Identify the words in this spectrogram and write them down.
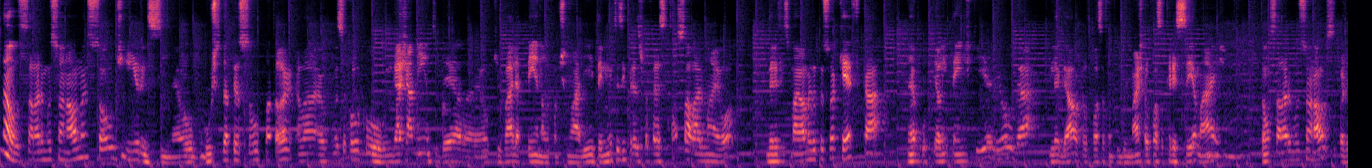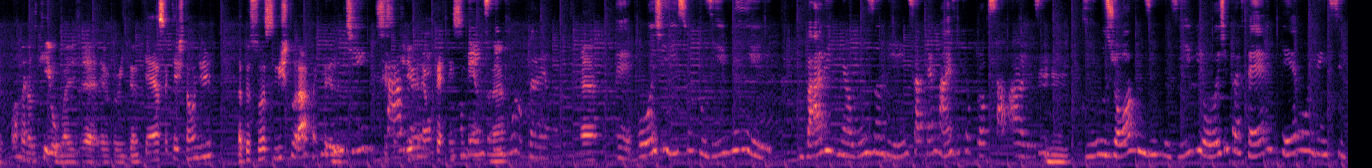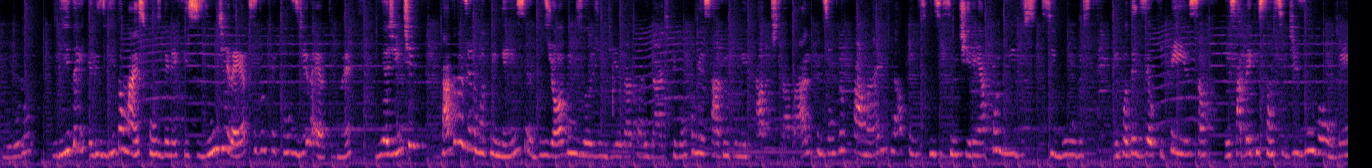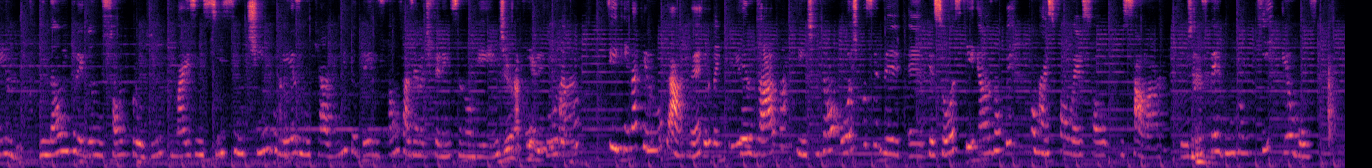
Não, o salário emocional não é só o dinheiro em si, né? O custo da pessoa, o quanto ela, ela, é o que você colocou, o engajamento dela, é o que vale a pena ela continuar ali. Tem muitas empresas que oferecem um salário maior, um benefício maior, mas a pessoa quer ficar, né? Porque ela entende que ali é um lugar legal, que ela possa contribuir mais, que ela possa crescer mais. Uhum. Então, o salário emocional, você pode falar melhor do que eu, mas é, eu, eu, entendo que é essa questão de da pessoa se misturar com a empresa. Se sentir é um pertencimento, né? para ela. É. é. Hoje, isso, inclusive, vale em alguns ambientes até mais do que o próprio salário. Assim. Uhum. E os jovens, inclusive, hoje preferem ter um ambiente seguro. Lidem, eles lidam mais com os benefícios indiretos do que com os diretos, né? E a gente está trazendo uma tendência dos jovens hoje em dia da atualidade que vão começar a vir para o mercado de trabalho, que eles vão preocupar mais realmente em se sentirem acolhidos, seguros, em poder dizer o que pensam, em saber que estão se desenvolvendo e não entregando só um produto, mas em si sentindo mesmo que a vida deles estão fazendo a diferença no ambiente, na cultura fiquem naquele lugar, né? Exatamente. Então, hoje você vê é, pessoas que elas não perguntam mais qual é só o salário. Hoje elas uhum. perguntam o que eu vou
